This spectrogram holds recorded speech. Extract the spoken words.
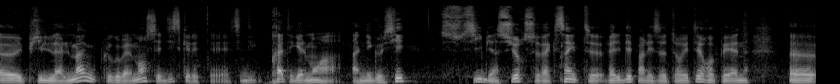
Euh, et puis l'Allemagne, plus globalement, s'est dit qu'elle était prête également à, à, négocier, si bien sûr ce vaccin est validé par les autorités européennes. Euh,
